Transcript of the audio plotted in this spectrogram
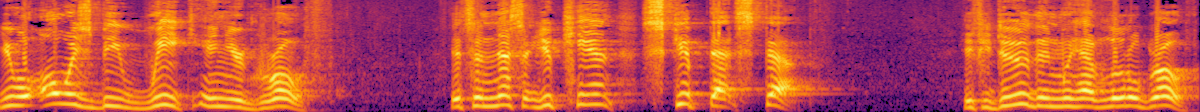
You will always be weak in your growth. It's a necessary. You can't skip that step. If you do, then we have little growth.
